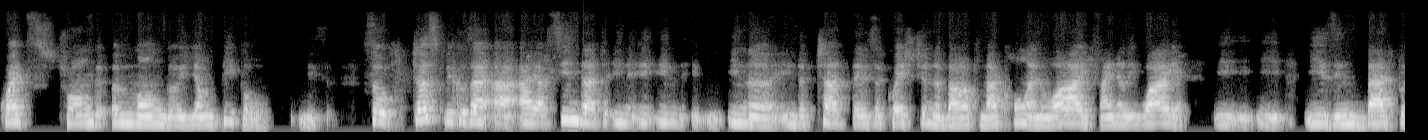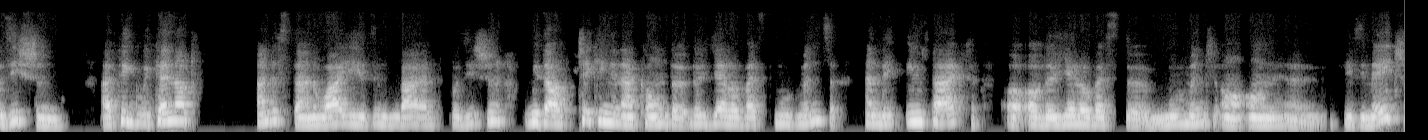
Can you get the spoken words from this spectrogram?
quite strong among uh, young people. So just because I, I, I, have seen that in in in in, uh, in the chat there is a question about Macron and why finally why he, is in bad position. I think we cannot understand why he is in bad position without taking in account the, the yellow vest movement and the impact of, of the yellow vest uh, movement on, on uh, his image.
